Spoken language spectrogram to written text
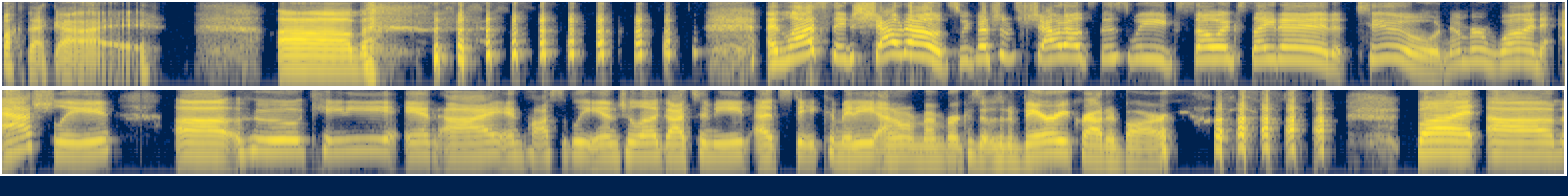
fuck that guy. Um, and last thing, shout outs. We've got some shout outs this week. So excited. Two, number one, Ashley, uh, who Katie and I and possibly Angela got to meet at state committee. I don't remember because it was at a very crowded bar. but um,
